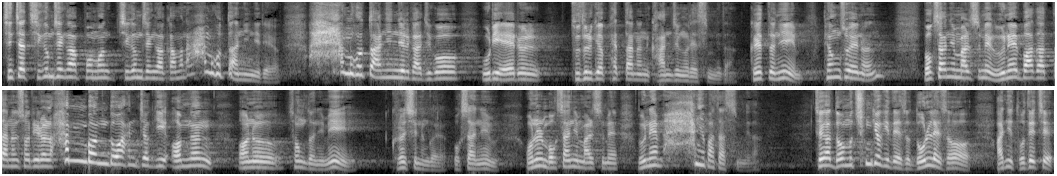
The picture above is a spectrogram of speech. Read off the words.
진짜 지금 생각 보면 지금 생각하면 아무것도 아닌 일이에요. 아무것도 아닌 일 가지고 우리 애를 두들겨 팼다는 간증을 했습니다. 그랬더니 평소에는 목사님 말씀에 은혜 받았다는 소리를 한 번도 한 적이 없는 어느 성도님이 그러시는 거예요. 목사님, 오늘 목사님 말씀에 은혜 많이 받았습니다. 제가 너무 충격이 돼서 놀래서 아니 도대체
